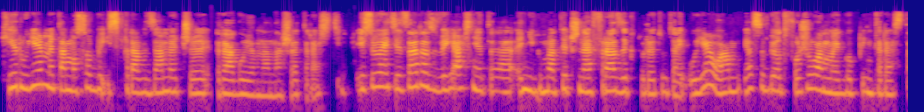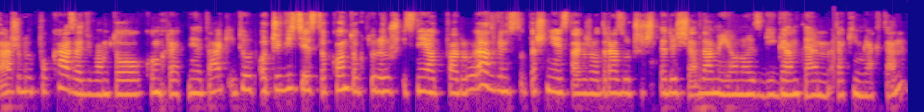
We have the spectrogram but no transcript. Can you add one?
kierujemy tam osoby i sprawdzamy, czy reagują na nasze treści. I słuchajcie, zaraz wyjaśnię te enigmatyczne frazy, które tutaj ujęłam. Ja sobie otworzyłam mojego Pinteresta, żeby pokazać Wam to konkretnie, tak? I tu oczywiście jest to konto, które już istnieje od paru lat, więc to też nie jest tak, że od razu czy cztery siadamy i ono jest gigantem takim jak ten.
